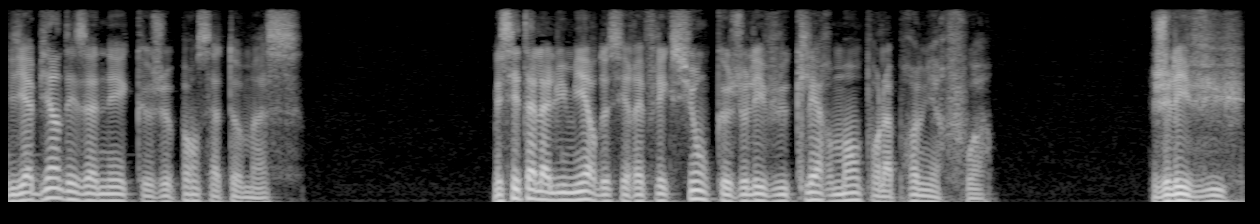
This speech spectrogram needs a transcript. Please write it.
Il y a bien des années que je pense à Thomas. Mais c'est à la lumière de ces réflexions que je l'ai vu clairement pour la première fois. Je l'ai vu,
